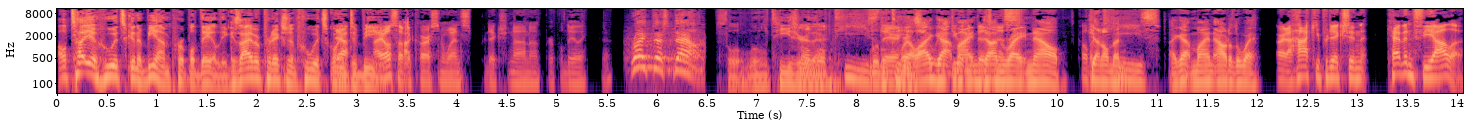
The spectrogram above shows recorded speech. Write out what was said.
I'll tell you who it's going to be on Purple Daily because I have a prediction of who it's going Yeah, to be. I also have a Carson Wentz prediction on uh, Purple Daily. Yeah. Write this down. Just a little, little teaser Little- there. little tease Little there. tease. Well, I got mine business. done right now, gentlemen. I got mine out of the way. All right, a hockey prediction. Kevin Fiala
